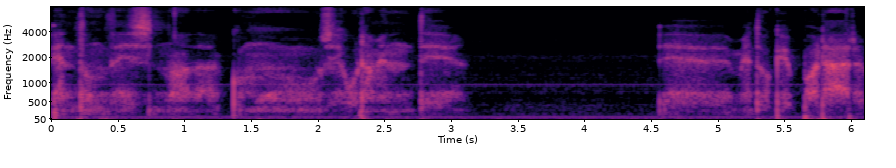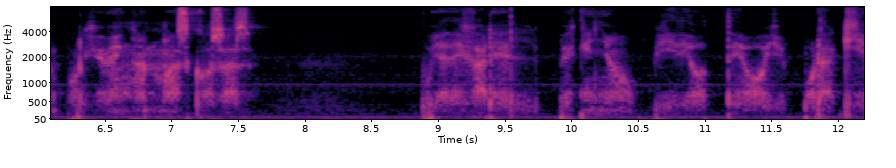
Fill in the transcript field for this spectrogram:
Entonces, nada, como seguramente eh, me toque parar porque vengan más cosas, voy a dejar el pequeño vídeo de hoy por aquí.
